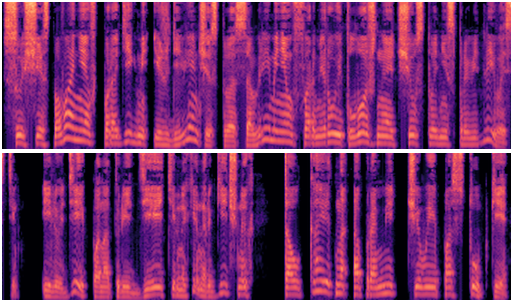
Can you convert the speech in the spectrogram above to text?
Существование в парадигме иждивенчества со временем формирует ложное чувство несправедливости, и людей по натуре деятельных, энергичных толкает на опрометчивые поступки.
